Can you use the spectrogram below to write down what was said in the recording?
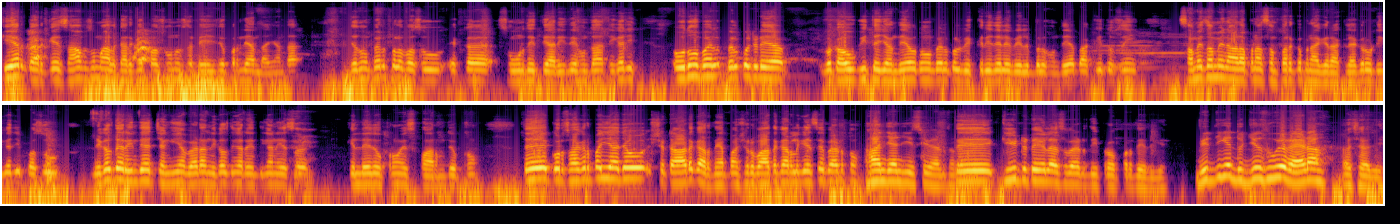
ਕੇਅਰ ਕਰਕੇ, ਸਾਂਭ ਸੰਭਾਲ ਕਰਕੇ ਪਸ਼ੂ ਨੂੰ ਸਟੇਜ ਦੇ ਉੱਪਰ ਲਿਆਂਦਾ ਜਾਂਦਾ। ਜਦੋਂ ਬਿਲਕੁਲ ਪਸ਼ੂ ਇੱਕ ਸੂਣ ਦੀ ਤਿਆਰੀ ਤੇ ਹੁੰਦਾ, ਠੀਕ ਆ ਜੀ? ਉਦੋਂ ਬਿਲ- ਬਿਲਕੁਲ ਜਿਹੜੇ ਆ ਵਿਕਾਊ ਕੀਤੇ ਜਾਂਦੇ ਆ, ਉਦੋਂ ਬਿਲਕੁਲ ਵਿਕਰੀ ਦੇ ਲਈ ਅਵੇਲੇਬਲ ਹੁੰਦੇ ਆ। ਬਾਕੀ ਤੁਸੀਂ ਸਮੇਂ-ਸਮੇਂ ਨਾਲ ਆਪਣਾ ਸੰਪਰਕ ਬਣਾ ਕੇ ਰੱਖ ਲਿਆ ਕਰੋ, ਠੀਕ ਹੈ ਜੀ? ਪਸ਼ੂ ਨਿਕਲਦੇ ਰਹਿੰਦੇ ਆ, ਚੰਗੀਆਂ ਵਹਿੜਾਂ ਨਿਕਲਦੀਆਂ ਰਹਿੰਦੀਆਂ ਨੇ ਇਸ ਕਿੱਲੇ ਦੇ ਉੱਪਰੋਂ ਇਸ ਫਾਰਮ ਦੇ ਉੱਪਰੋਂ। ਤੇ ਗੁਰਸਾਗਰ ਭਾਈ ਆਜੋ ਸਟਾਰਟ ਕਰਦੇ ਆਪਾਂ ਸ਼ੁਰੂਆਤ ਕਰ ਲਈਏ ਇਸੇ ਬੈਡ ਤੋਂ। ਹਾਂਜੀ ਹਾਂਜੀ ਇਸੇ ਵੈੜ ਤੋਂ। ਤੇ ਕੀ ਡਿਟੇਲ ਹੈ ਇਸ ਬੈਡ ਦੀ ਪ੍ਰੋਪਰ ਦੇ ਦਈਏ? ਵੀਰ ਜੀ ਇਹ ਦੂਜੇ ਸੂਏ ਵੈੜ ਆ। ਅੱਛਾ ਜੀ।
